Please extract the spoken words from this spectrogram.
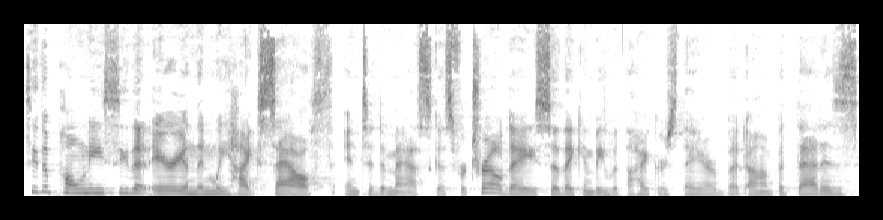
see the ponies, see that area, and then we hike south into Damascus for trail days so they can be with the hikers there. But um, but that is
